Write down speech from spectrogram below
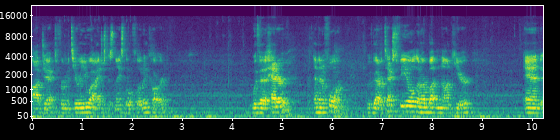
object for Material UI, just this nice little floating card, with a header and then a form. We've got our text field and our button on here. And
